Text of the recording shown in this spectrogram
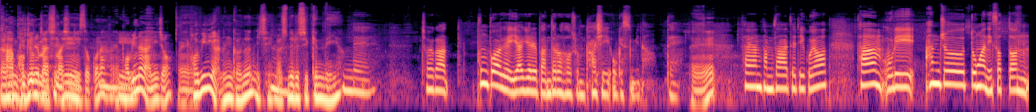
아 법인을 말씀하신 게 있었구나. 음. 네, 법인은 아니죠. 네. 법인이 아는 거는 이제 음. 말씀드릴 수 있겠네요. 네. 저희가 풍부하게 이야기를 만들어서 좀 다시 오겠습니다. 네. 네. 사연 감사드리고요. 다음 우리 한 주 동안 있었던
